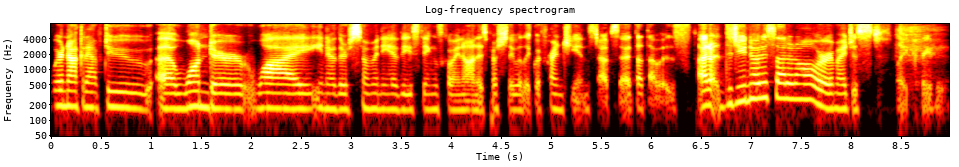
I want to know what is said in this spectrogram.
We're not going to have to uh, wonder why you know there's so many of these things going on especially with like with frenchie and stuff. So i thought that was i don't did you notice that at all or am i just like crazy?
